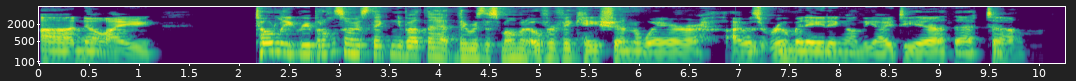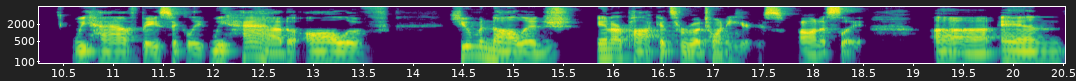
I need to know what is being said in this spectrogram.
Uh, no, I totally agree. But also, I was thinking about that. There was this moment over vacation where I was ruminating on the idea that um, we have basically we had all of human knowledge in our pockets for about twenty years, honestly. Uh, and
